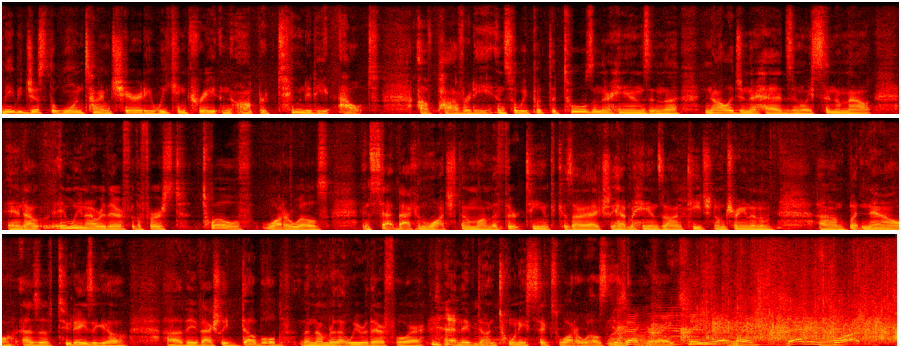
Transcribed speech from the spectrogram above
maybe just the one time charity, we can create an opportunity out of poverty. And so we put the tools in their hands and the knowledge in their heads and we send them out. And I, Emily and I were there for the first 12 water wells and sat back and watched them on the 13th because I actually had my hands on teaching them, training them. Um, but now, as of two days ago, uh, they've actually doubled the number that we were there for and they've done 26 water wells. Is that Congo. great? See, that, is what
